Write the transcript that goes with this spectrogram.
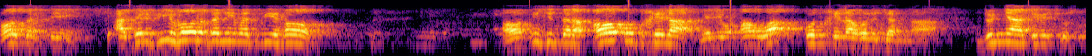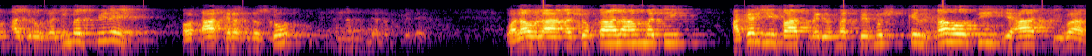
ہو سکتے ہیں کہ اجر بھی ہو اور غنیمت بھی ہو۔ اور اسی طرح او ادخلا یعنی وہ ادخلا ہو جننا دنیا کے اس میں اجر و غنیمت ملے اور آخرت میں اس کو ولا شکال امتی اگر یہ بات میری امت پہ مشکل نہ ہوتی جہاد کی بات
